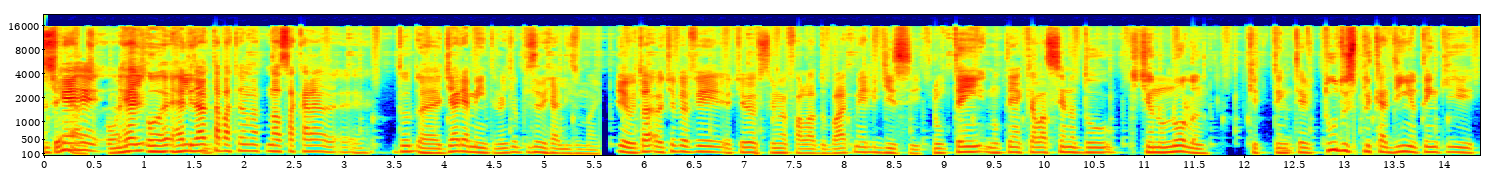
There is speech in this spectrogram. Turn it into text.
Sim, é- a, a realidade tá batendo na nossa cara é, do- é, diariamente, né? a gente não precisa de realismo mais. Eu, eu tive a ver, eu tive a streamer falar do Batman ele disse: não tem, não tem aquela cena do que tinha no Nolan, que tem que ter tudo explicadinho, tem que.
